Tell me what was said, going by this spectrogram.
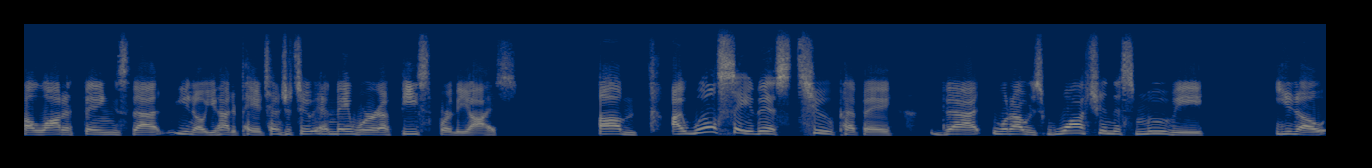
a lot of things that you know you had to pay attention to, and they were a feast for the eyes. Um, I will say this too, Pepe, that when I was watching this movie, you know,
